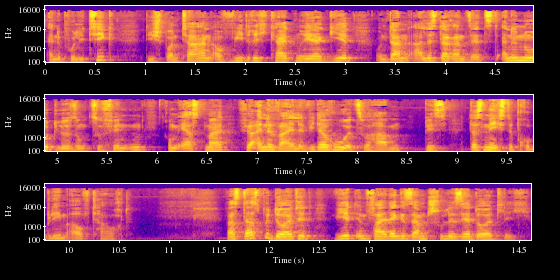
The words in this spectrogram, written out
Eine Politik, die spontan auf Widrigkeiten reagiert und dann alles daran setzt, eine Notlösung zu finden, um erstmal für eine Weile wieder Ruhe zu haben, bis das nächste Problem auftaucht. Was das bedeutet, wird im Fall der Gesamtschule sehr deutlich.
